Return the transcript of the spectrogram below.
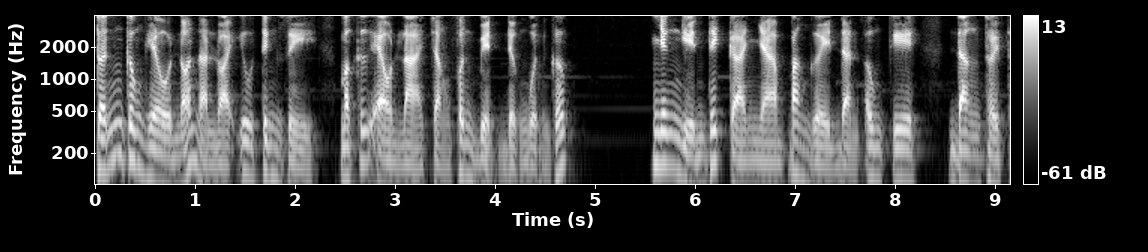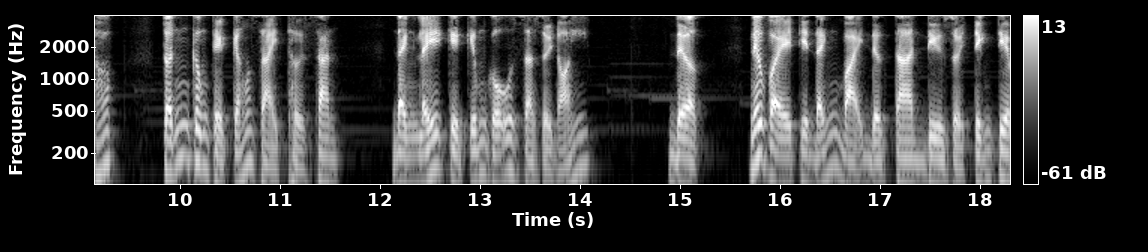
Tuấn không hiểu nó là loại yêu tinh gì mà cứ ẻo là chẳng phân biệt được nguồn gốc. Nhưng nhìn thấy cả nhà ba người đàn ông kia đang thời thóp, Tuấn không thể kéo dài thời gian. Đành lấy cây kiếm gỗ ra rồi nói. Được, nếu vậy thì đánh bại được ta đi rồi tính tiếp.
